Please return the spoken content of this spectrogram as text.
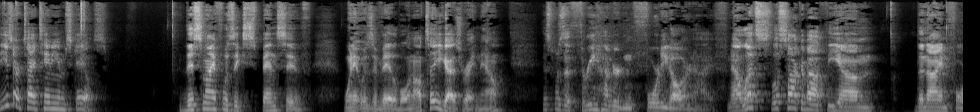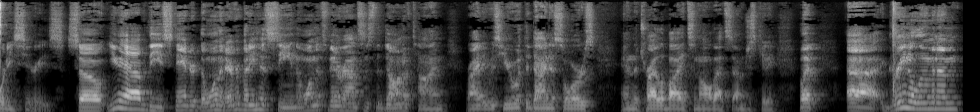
these are titanium scales. This knife was expensive when it was available. And I'll tell you guys right now, this was a $340 knife. Now let's let's talk about the um, the 940 series. So you have the standard, the one that everybody has seen, the one that's been around since the dawn of time, right? It was here with the dinosaurs and the trilobites and all that stuff. I'm just kidding. But uh, green aluminum,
